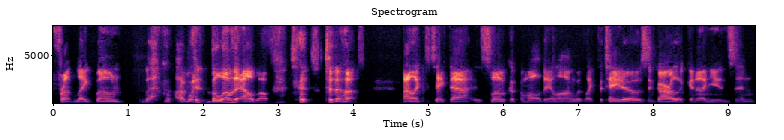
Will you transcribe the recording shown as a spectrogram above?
front leg bone, below the elbow to the hoof. I like to take that and slow cook them all day long with like potatoes and garlic and onions and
